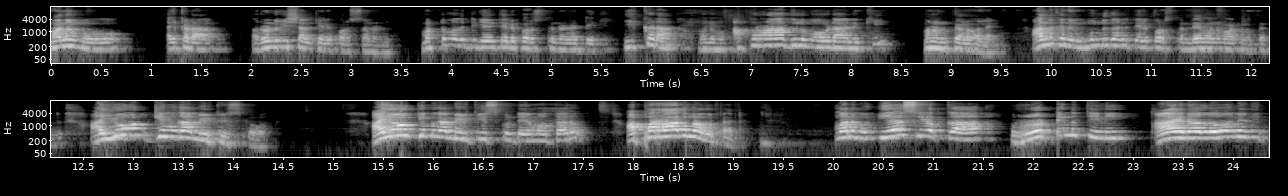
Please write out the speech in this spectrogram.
మనము ఇక్కడ రెండు విషయాలు తెలియపరుస్తున్నాడు మొట్టమొదటిగా ఏం తెలియపరుస్తున్నాడంటే ఇక్కడ మనం అపరాధులు అవడానికి మనం పిలవలేము అందుకని ముందుగానే తెలియపరుస్తుంది ఏమని మాట్లాడుతుంటే అయోగ్యముగా మీరు తీసుకోవద్దు. అయోగ్యముగా మీరు తీసుకుంటే ఏమవుతారు? అపరాధులు అవుతారు. మనము యేసు యొక్క రొట్టెను తిని ఆయనలోనిది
